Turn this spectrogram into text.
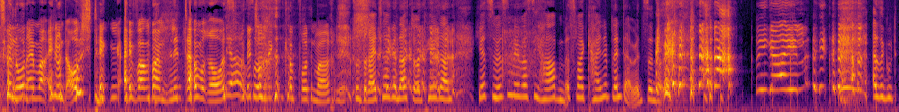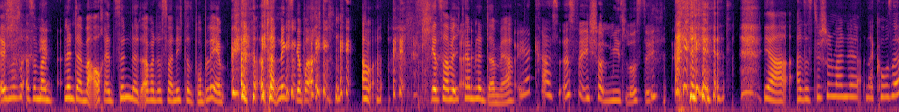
zur Not einmal ein- und ausstecken, einfach mal einen Blinddarm raus, Ja, so. nichts kaputt machen. so drei Tage nach der OP dann, jetzt wissen wir, was sie haben. Es war keine Blinddarmentzündung. Wie geil. Also gut, ich muss, also mein Blinddarm war auch entzündet, aber das war nicht das Problem. Es hat nichts gebracht. Aber jetzt habe ich keinen Blinddarm mehr. Ja, krass. Das finde ich schon mies lustig. Ja, hattest du schon mal eine Narkose?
